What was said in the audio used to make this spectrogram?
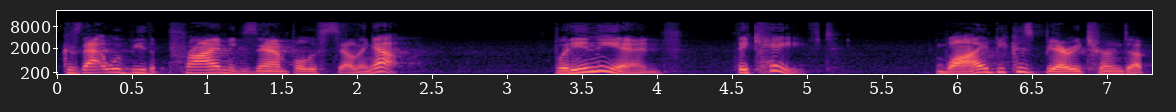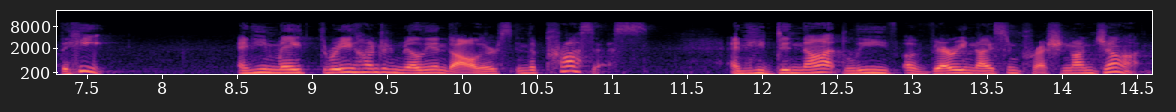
because that would be the prime example of selling out. But in the end, they caved. Why? Because Barry turned up the heat. And he made $300 million in the process. And he did not leave a very nice impression on John.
